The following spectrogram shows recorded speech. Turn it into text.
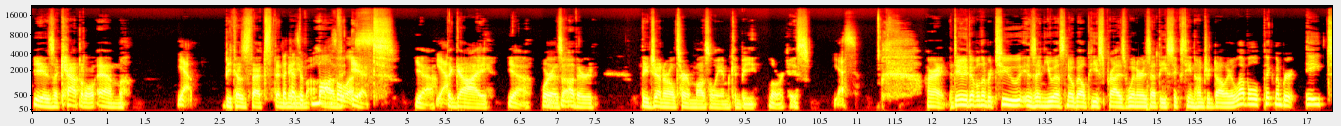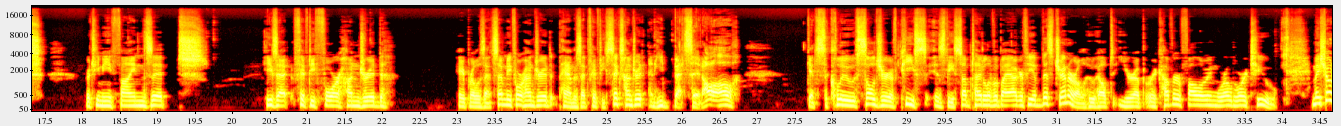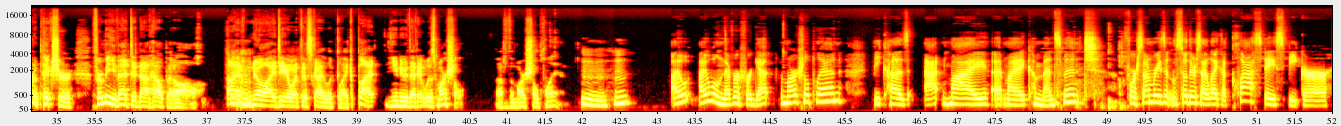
is a capital M. Yeah. Because that's the Because name of Mausolus. it. Yeah, Yeah. The guy. Yeah. Whereas Mhm. other the general term mausoleum can be lowercase. Yes. All right. Daily Double number two is in U.S. Nobel Peace Prize winners at the $1,600 level. Pick number eight. Rotimi finds it. He's at 5,400. April is at 7,400. Pam is at 5,600. And he bets it all. Gets the clue. Soldier of Peace is the subtitle of a biography of this general who helped Europe recover following World War II. And they showed a picture. For me, that did not help at all. I have Mhm. no idea what this guy looked like, but he knew that it was Marshall of the Marshall Plan. hmm I, I will never forget the Marshall Plan because at my at my commencement, for some reason, so there's a like a class day speaker,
